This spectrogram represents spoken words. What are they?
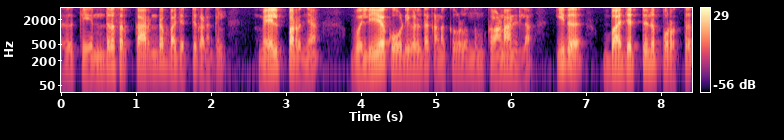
അതായത് കേന്ദ്ര സർക്കാരിന്റെ ബജറ്റ് കണക്കിൽ മേൽപ്പറഞ്ഞ വലിയ കോടികളുടെ കണക്കുകളൊന്നും കാണാനില്ല. ഇത് ബജറ്റിന് പുറത്ത്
